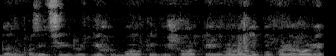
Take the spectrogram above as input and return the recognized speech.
в даній позиції йдуть і футболки, і шорти різноманітні кольорові,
